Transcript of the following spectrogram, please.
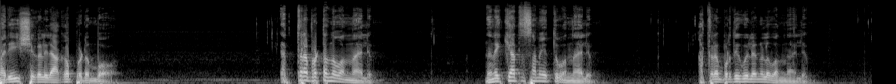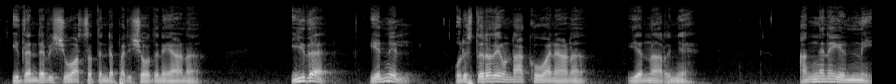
പരീക്ഷകളിൽ അകപ്പെടുമ്പോൾ എത്ര പെട്ടെന്ന് വന്നാലും നനയ്ക്കാത്ത സമയത്ത് വന്നാലും അത്തരം പ്രതികൂലങ്ങൾ വന്നാലും ഇതെന്റെ വിശ്വാസത്തിന്റെ പരിശോധനയാണ്. ഇത് എന്നിൽ ഒരു സ്ഥിരത ഉണ്ടാക്കുവാനാണ് എന്നറിഞ്ഞ് അങ്ങനെ എണ്ണി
